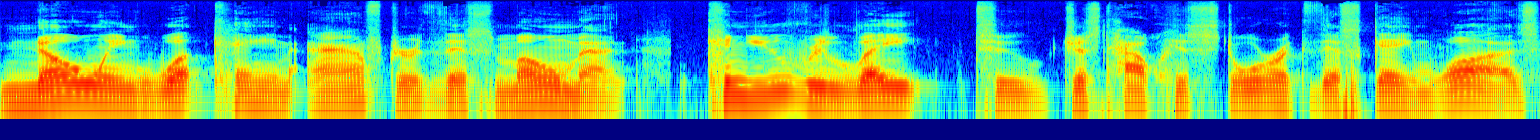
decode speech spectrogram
knowing what came after this moment, can you relate to just how historic this game was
